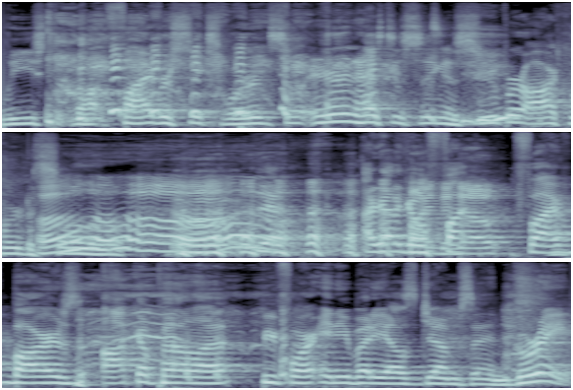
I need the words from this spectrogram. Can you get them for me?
least about five or six words. So Aaron has to sing a super awkward solo. yeah, I gotta go fi- five bars a cappella before anybody else jumps in. Great.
